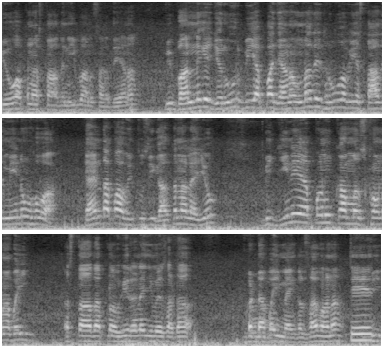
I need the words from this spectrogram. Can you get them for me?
ਵੀ ਉਹ ਆਪਣਾ ਉਸਤਾਦ ਨਹੀਂ ਬਣ ਸਕਦੇ ਹਨਾ? ਵੀ ਬਣਨਗੇ ਜ਼ਰੂਰ ਵੀ ਆਪਾਂ ਜਾਣਾ ਉਹਨਾਂ ਦੇ ਥਰੂ ਆ ਵੀ ਉਸਤਾਦ ਮੇਨ ਉਹ ਆ। ਕਹਿਣ ਦਾ ਭਾਵ ਵੀ ਤੁਸੀਂ ਗਲਤ ਨਾ ਲੈ ਜਿਓ ਵੀ ਜਿਹਨੇ ਆਪਾਂ ਨੂੰ ਕੰਮ ਸਿਖਾਉਣਾ ਬਾਈ ਉਸਤਾਦ ਆਪਣਾ ਉਹੀ ਰਹਿਣਾ ਜਿਵੇਂ ਸਾਡਾ ਵੱਡਾ ਭਾਈ ਮੈਂਗਲ ਸਾਹਿਬ ਹਨਾ? ਤੇ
